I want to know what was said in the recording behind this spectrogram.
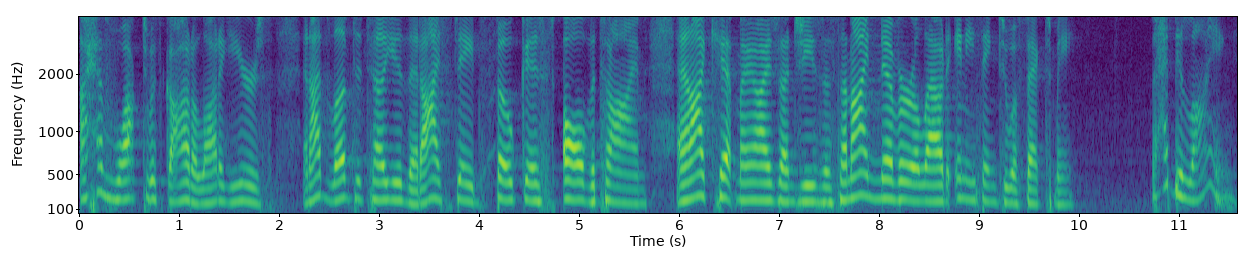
I have walked with God a lot of years, and I'd love to tell you that I stayed focused all the time, and I kept my eyes on Jesus, and I never allowed anything to affect me. But I'd be lying.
